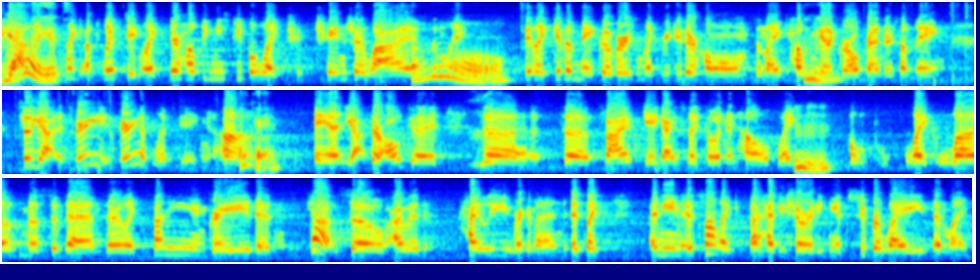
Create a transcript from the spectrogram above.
Yeah, like Right. it's like uplifting. Like they're helping these people like ch- change their lives and like Oh, they like give them makeovers and like redo their homes and like help them get Mm-hmm. a girlfriend or something. So yeah, it's very very uplifting. Um, okay. And yeah, they're all good. The the five gay guys that go in and help like hmm like love most of them. They're like funny and great and yeah. So I would highly recommend. It's like I mean it's not like a heavy show or anything. It's super light and like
